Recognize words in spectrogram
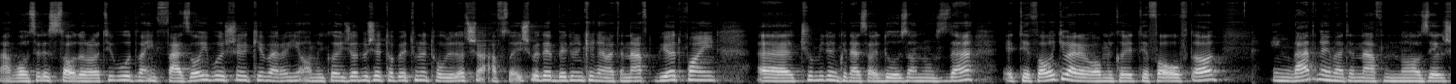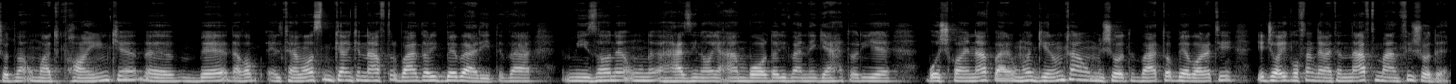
مقاصد صادراتی بود و این فضایی باشه که برای آمریکا ایجاد بشه تا بتونه تولیداتش رو افزایش بده بدون اینکه قیمت نفت بیاد پایین. چون می‌دونیم که در سال 2019 اتفاقی که برای آمریکا اتفاق افتاد اینقدر قیمت نفت نازل شد و اومد پایین که به التماس می‌کنن که نفت رو بردارید ببرید و میزان اون هزینه های انبارداری و نگهداری بشکای نفت برای اونها گرون تموم می‌شد و حتی به عبارتی یه جایی گفتن قیمت نفت منفی شده.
